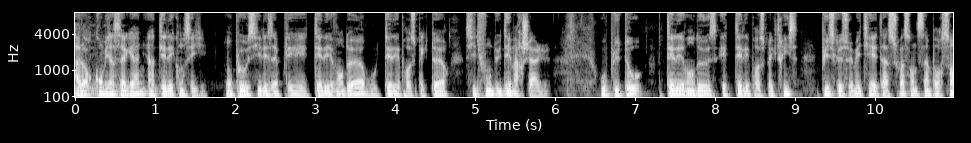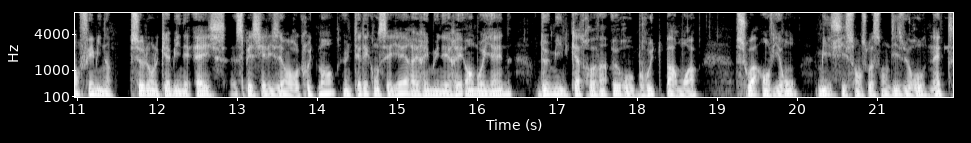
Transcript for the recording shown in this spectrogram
Alors combien ça gagne un téléconseiller? On peut aussi les appeler télévendeurs ou téléprospecteurs s'ils font du démarchage. Ou plutôt télévendeuse et téléprospectrice, puisque ce métier est à 65% féminin. Selon le cabinet ACE spécialisé en recrutement, une téléconseillère est rémunérée en moyenne 2080 euros bruts par mois, soit environ 1670 euros net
